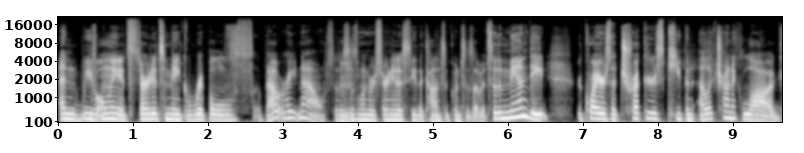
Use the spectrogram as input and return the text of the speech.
and we've only, it started to make ripples about right now. So, this Hmm. is when we're starting to see the consequences of it. So, the mandate requires that truckers keep an electronic log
